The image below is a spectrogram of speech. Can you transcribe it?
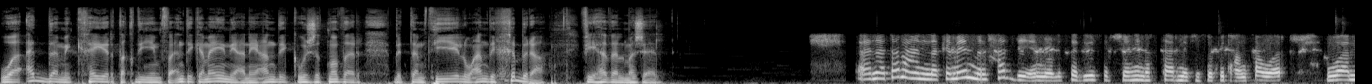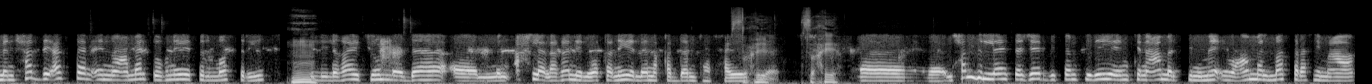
وقدمك خير تقديم. فأنت كمان يعني عندك وجهة نظر بالتمثيل وعندك خبرة في هذا المجال. أنا طبعا كمان من حظي إنه الأستاذ يوسف شاهين اختارني في سكوت عن صور ومن حظي أكثر إنه عملت أغنية المصري اللي لغاية يومنا ده آه، من أحلى الأغاني الوطنية اللي أنا قدمتها في حياتي. صحيح صحيح. آه الحمد لله تجاربي التمثيلية يمكن عمل سينمائي وعمل مسرحي مع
